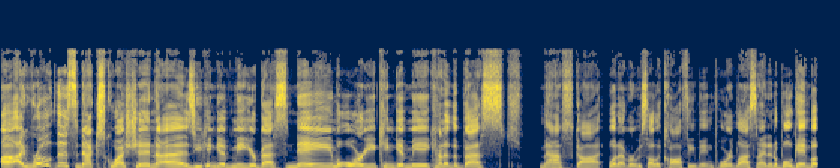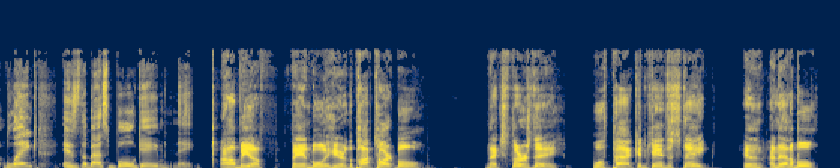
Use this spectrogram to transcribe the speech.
Uh, I wrote this next question as you can give me your best name or you can give me kind of the best mascot, whatever. We saw the coffee being poured last night in a bowl game, but blank is the best bowl game name. I'll be a fanboy here. The Pop Tart Bowl next Thursday, Wolfpack in Kansas State, and an edible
